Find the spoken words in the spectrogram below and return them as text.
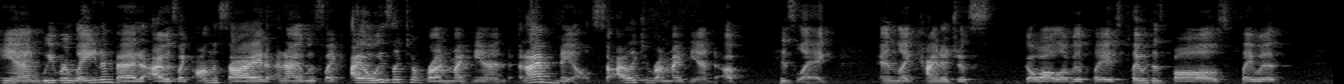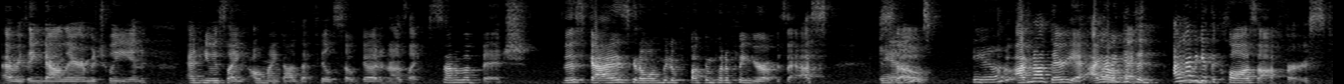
and we were laying in bed. I was like on the side, and I was like, I always like to run my hand, and I have nails, so I like to run my hand up his leg, and like kind of just go all over the place, play with his balls, play with everything down there in between. And he was like, "Oh my god, that feels so good." And I was like, "Son of a bitch, this guy's gonna want me to fucking put a finger up his ass." And so and I'm not there yet. I gotta Okay. get the I gotta get the claws off first.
